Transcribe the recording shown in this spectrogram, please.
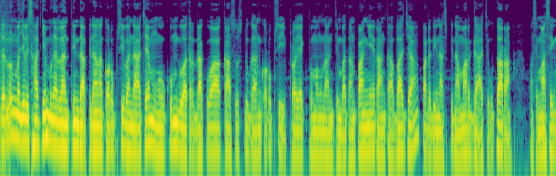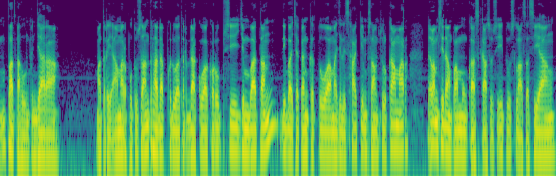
Sudarlun Majelis Hakim Pengadilan Tindak Pidana Korupsi Banda Aceh menghukum dua terdakwa kasus dugaan korupsi proyek pembangunan jembatan Pangi Rangka Baja pada Dinas Bina Marga Aceh Utara, masing-masing 4 tahun penjara. Materi amar putusan terhadap kedua terdakwa korupsi jembatan dibacakan Ketua Majelis Hakim Samsul Kamar dalam sidang pamungkas kasus itu selasa siang.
